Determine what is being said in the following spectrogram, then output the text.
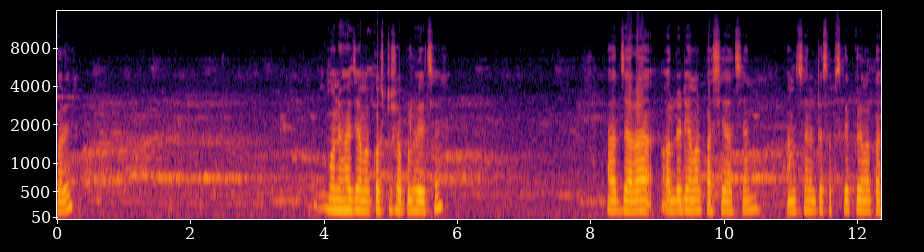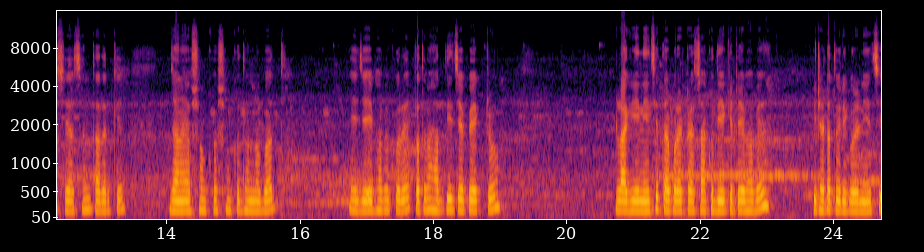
করে। মনে হয় যে আমার কষ্ট সফল হয়েছে। আর যারা অলরেডি আমার পাশে আছেন, আমার চ্যানেলটা সাবস্ক্রাইব করে আমার পাশে আছেন, তাদেরকে জানাই অসংখ্য অসংখ্য ধন্যবাদ। এই যে এইভাবে করে প্রথমে হাত দিয়ে চেপে একটু লাগিয়ে নিয়েছি, তারপর একটা চাকু দিয়ে কেটে এভাবে পিঠাটা তৈরি করে নিয়েছি।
